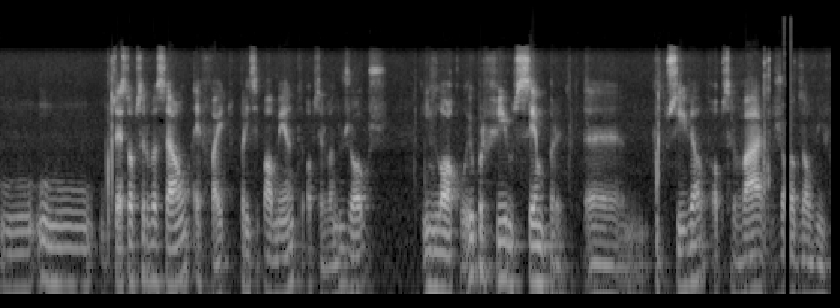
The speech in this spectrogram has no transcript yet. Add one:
O, o, processo de observação é feito principalmente observando os jogos in loco. Eu prefiro sempre, uh, que possível, observar jogos ao vivo.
